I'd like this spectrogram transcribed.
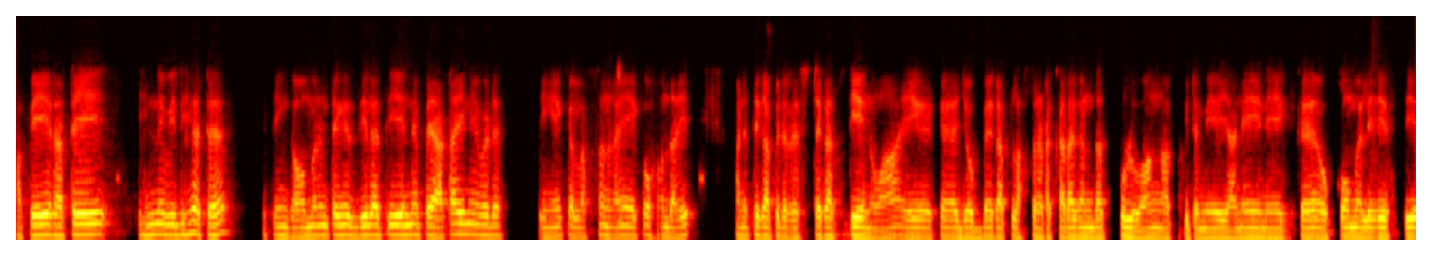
අපේ රටේ ඉන්න විදිහට ඉතින් ගවර්මන්ට් එකේ දීලා තියෙන්නේ පැය 8යිනේ වැඩ. ඉතින් ඒක ලස්සනයි ඒක හොඳයි. අනිත් එක අපිට රෙස්ට් එකක් තියෙනවා. ඒක ජොබ් එකත් ලස්සනට කරගන්නත් පුළුවන්. අපිට මේ යන්නේ එක ඔක්කොම ලේස්ති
